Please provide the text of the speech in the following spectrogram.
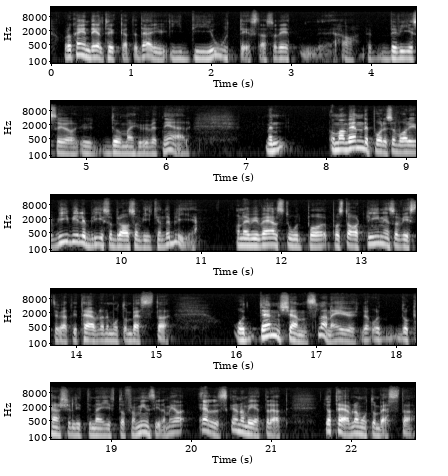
Och då kan en del tycka att det där är ju idiotiskt. Alltså det, ja, det bevisar ju hur dumma i huvudet ni är. Men om man vänder på det så var det ju, vi ville bli så bra som vi kunde bli. Och när vi väl stod på, på startlinjen så visste vi att vi tävlade mot de bästa. Och den känslan är ju, och då kanske lite naivt då från min sida, men jag älskar att veta det att jag tävlar mot de bästa.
